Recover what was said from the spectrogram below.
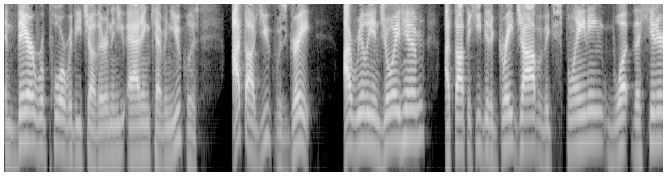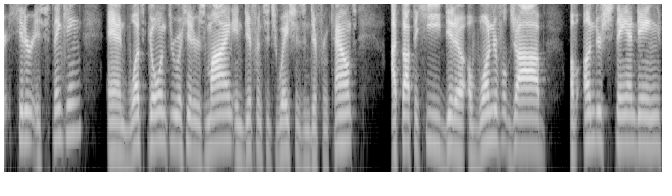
and their rapport with each other, and then you add in Kevin Youkilis. I thought Uke was great. I really enjoyed him. I thought that he did a great job of explaining what the hitter hitter is thinking and what's going through a hitter's mind in different situations and different counts. I thought that he did a, a wonderful job of understanding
